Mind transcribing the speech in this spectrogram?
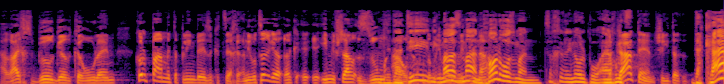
הרייכסבורגר קראו להם. כל פעם מטפלים באיזה קצה אחר. אני רוצה רגע, רק אה, אה, אם אפשר, זום אאוט. לדעתי נגמר הזמן, מדינה... נכון רוזמן? צריך לנעול פה. דקה תן. שית... דקה?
